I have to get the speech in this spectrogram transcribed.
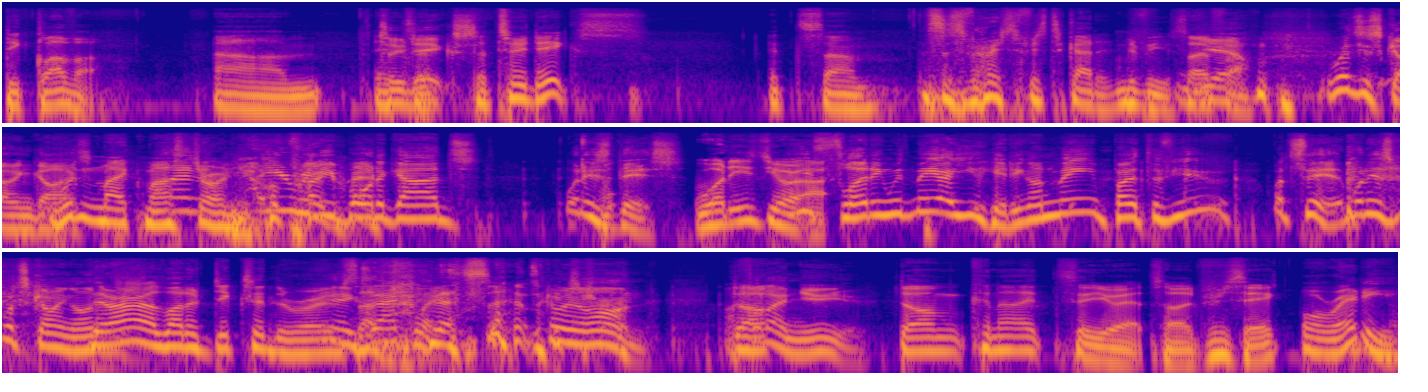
Dick Glover. Um, two it's a- dicks. the two dicks. It's um, this is a very sophisticated interview so yeah. far. Where's this going, guys? Wouldn't make muster Man, on your Are you really border guards? What is this? What is your. Are you flirting with me? Are you hitting on me, both of you? What's it? What is what's going on? There are a lot of dicks in the room. Yeah, so exactly. that's what's going true. on? I Dom- thought I knew you. Dom, can I see you outside for a sec? Already?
